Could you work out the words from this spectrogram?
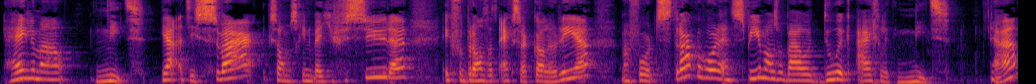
helemaal niet. Ja, het is zwaar. Ik zal misschien een beetje verzuren. Ik verbrand wat extra calorieën. Maar voor het strakker worden en het spiermassa opbouwen doe ik eigenlijk niets. Ja,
